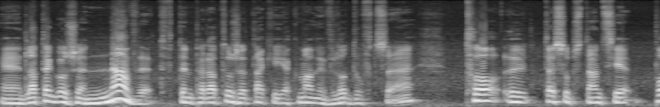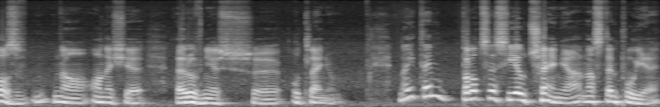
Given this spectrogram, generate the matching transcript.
E, dlatego, że nawet w temperaturze takiej, jak mamy w lodówce, to y, te substancje, no, one się również y, utlenią. No i ten proces jełczenia następuje,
